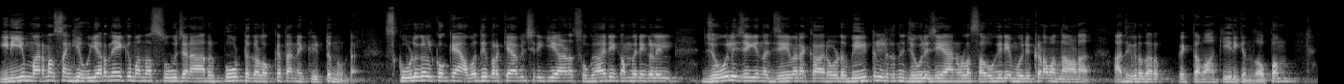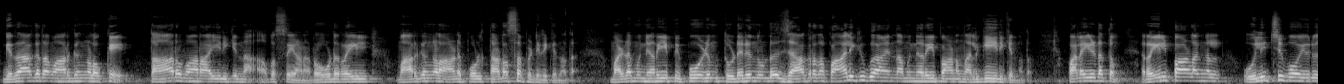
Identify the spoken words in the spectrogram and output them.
ഇനിയും മരണസംഖ്യ ഉയർന്നേക്കുമെന്ന സൂചന റിപ്പോർട്ടുകളൊക്കെ തന്നെ കിട്ടുന്നുണ്ട്. സ്കൂളുകൾക്കൊക്കെ അവധി പ്രഖ്യാപിച്ചിരിക്കുകയാണ്. സ്വകാര്യ കമ്പനികളിൽ ജോലി ചെയ്യുന്ന ജീവനക്കാരോട് വീട്ടിലിരുന്ന് ജോലി ചെയ്യാനുള്ള സൗകര്യം ഒരുക്കണമെന്നാണ് അധികൃതർ വ്യക്തമാക്കിയിരിക്കുന്നത്. ഒപ്പം ഗതാഗത മാർഗങ്ങളൊക്കെ താറുമാറായിരിക്കുന്ന അവസ്ഥയാണ്. റോഡ് റെയിൽ മാർഗങ്ങളാണ് ഇപ്പോൾ തടസ്സപ്പെട്ടിരിക്കുന്നത്. മഴ മുന്നറിയിപ്പ് ഇപ്പോഴും തുടരുന്നുണ്ട്. ജാഗ്രത പാലിക്കുക എന്ന മുന്നറിയിപ്പാണ് നൽകിയിരിക്കുന്നത്. പലയിടത്തും റെയിൽപാളങ്ങൾ ഒലിച്ചുപോയൊരു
